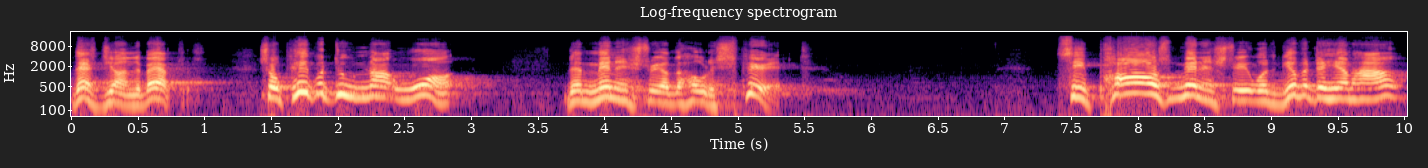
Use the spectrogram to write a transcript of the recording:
That's John the Baptist. So people do not want the ministry of the Holy Spirit. See, Paul's ministry was given to him how?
